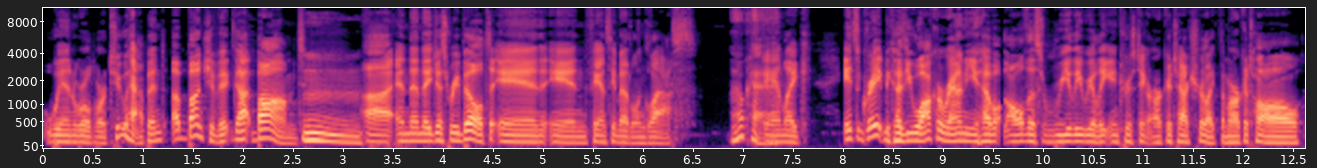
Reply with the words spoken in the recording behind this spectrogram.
when World War II happened a bunch of it got bombed. Mm. uh, and then they just rebuilt in in fancy metal and glass. Okay. And like it's great because you walk around and you have all this really, really interesting architecture, like the Market Hall.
